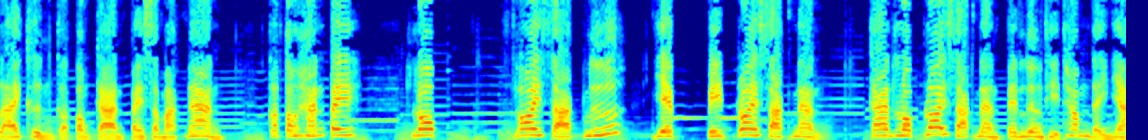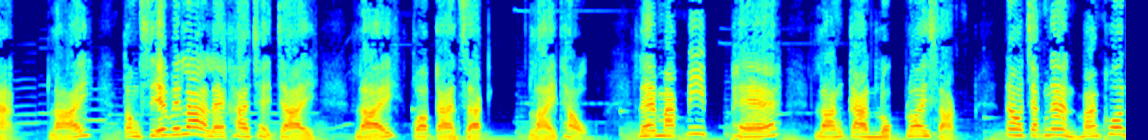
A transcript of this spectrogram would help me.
หลายขึ้นก็ต้องการไปสมัครงาน ก็ต้องหันไป ลบรอยสักหรือ เย็บปิดรอยสักนั่น การลบรอยสักนั่นเป็นเรื่องที่ทำได้ยาก หลายต้องเสียเวลาและค่าใช้จ่ายหลายกว่าการสักหลายเท่า และมักมีแผลหลังการลบรอยสักนอกจากนั้นบางคน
